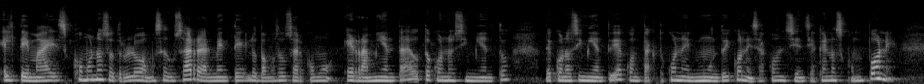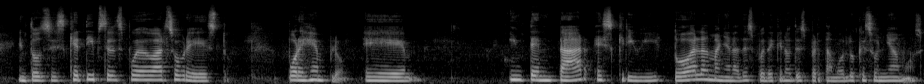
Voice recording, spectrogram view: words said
el tema es cómo nosotros lo vamos a usar. Realmente los vamos a usar como herramienta de autoconocimiento, de conocimiento y de contacto con el mundo y con esa conciencia que nos compone. Entonces, ¿qué tips les puedo dar sobre esto? Por ejemplo, eh, intentar escribir todas las mañanas después de que nos despertamos lo que soñamos.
